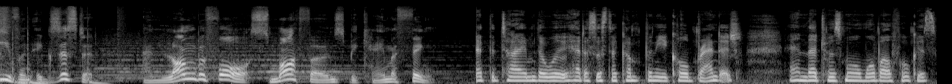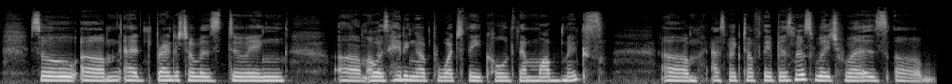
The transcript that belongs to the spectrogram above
even existed, and long before smartphones became a thing. At the time, though, we had a sister company called Brandish, and that was more mobile focused. So um, at Brandish, I was doing, um, I was heading up what they called the mob mix. um, aspect of their business, which was um,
